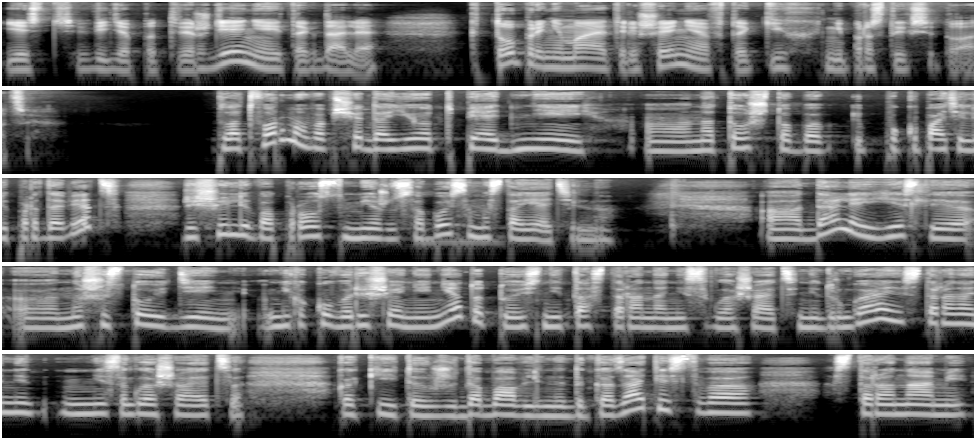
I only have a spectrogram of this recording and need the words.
есть видеоподтверждение и так далее. Кто принимает решение в таких непростых ситуациях? Платформа вообще дает 5 дней э, на то, чтобы покупатель и продавец решили вопрос между собой самостоятельно. А далее, если э, на шестой день никакого решения нету, то есть ни та сторона не соглашается, ни другая сторона не, не соглашается, какие-то уже добавлены доказательства сторонами,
